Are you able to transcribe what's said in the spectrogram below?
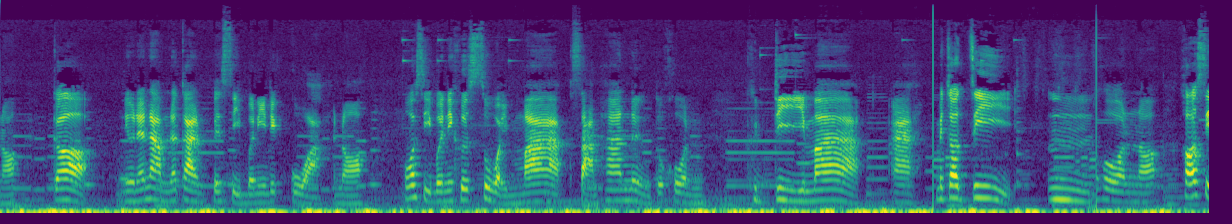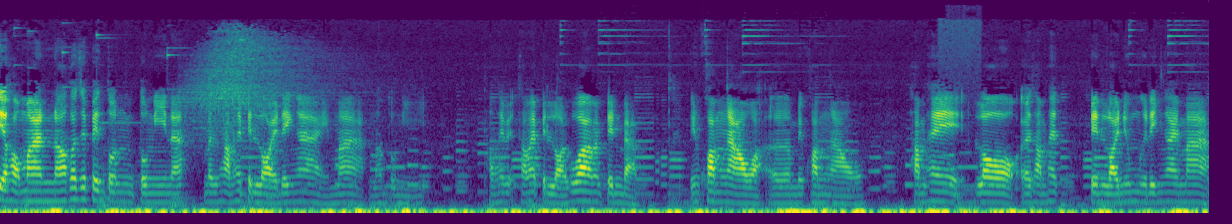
เนาะ ก็นิวแนะนำแล้วกันเป็นสีเบอร์นี้ดีกว่าเนาะเพราะว่าสีเบอร์นี้คือสวยมาก 351 ทุกคนคือดีมากอะไม่จอจี้อืมทุกคนเนาะข้อเสียของมันเนาะก็จะเป็นตรงตรงนี้นะ มันจะทำให้เป็นรอยได้ง่ายมากเนาะตรงนี้ทำให้ทำให้เป็นรอยเพราะว่ามันเป็นแบบเป็นความเงาอะเออเป็นความเงา ทำให้ลอกเออทำให้เป็นรอยนิ้วมือได้ง่ายมาก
